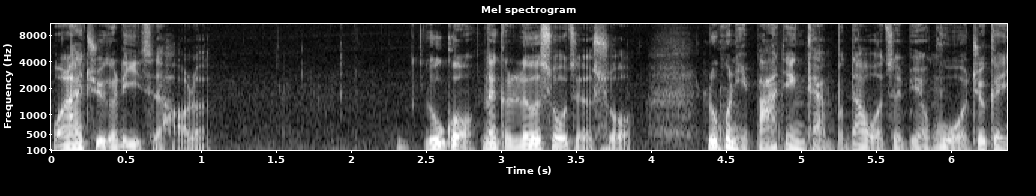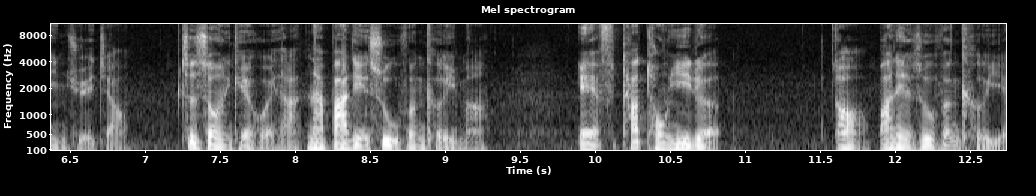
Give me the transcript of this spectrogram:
我来举个例子好了，如果那个勒索者说，如果你八点赶不到我这边，我就跟你绝交。这时候你可以回他，那八点十五分可以吗？F 他同意了，哦，八点十五分可以。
